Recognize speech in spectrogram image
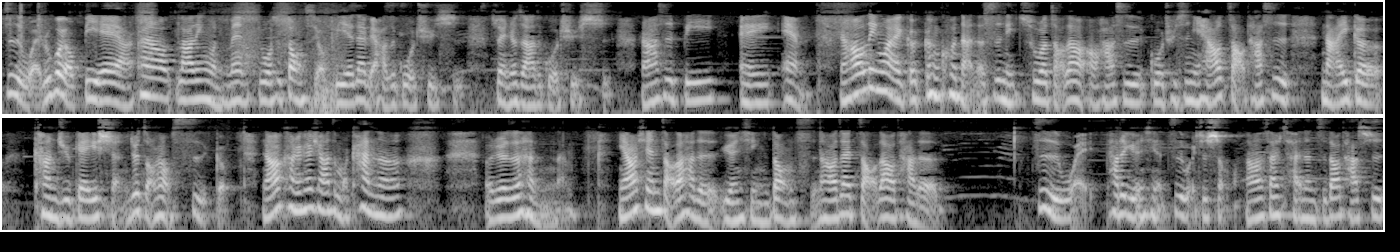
字尾如果有 b a 啊，看到拉丁文里面如果是动词有 b a，代表它是过去式，所以你就知道它是过去式。然后它是 b a m，然后另外一个更困难的是，你除了找到哦它是过去式，你还要找它是哪一个 conjugation，就总共有四个。然后 conjugation 要怎么看呢？我觉得这很难，你要先找到它的原形动词，然后再找到它的字尾，它的原形的字尾是什么，然后再才能知道它是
